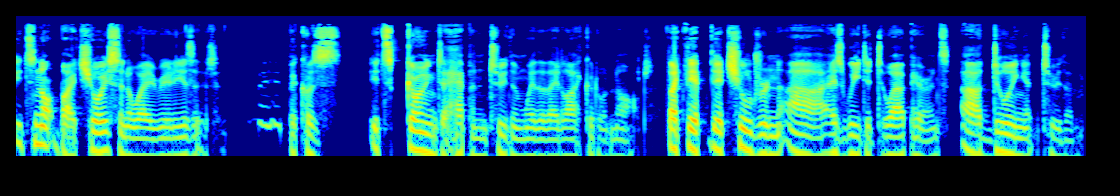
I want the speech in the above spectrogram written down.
It's not by choice in a way, really, is it? Because it's going to happen to them whether they like it or not. Like their their children are, as we did to our parents, are doing it to them,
